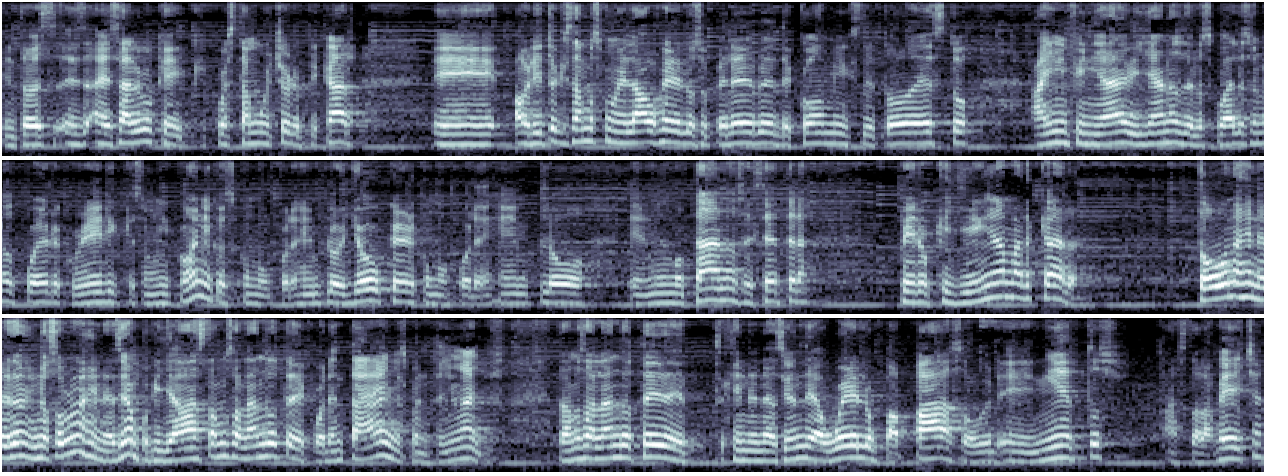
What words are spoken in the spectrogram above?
Entonces es, es algo que, que cuesta mucho replicar. Eh, ahorita que estamos con el auge de los superhéroes, de cómics, de todo esto, hay infinidad de villanos de los cuales uno puede recurrir y que son icónicos, como por ejemplo Joker, como por ejemplo el mismo Thanos, etc. Pero que lleguen a marcar toda una generación, y no solo una generación, porque ya estamos hablando de 40 años, 41 años. Estamos hablando de generación de abuelo, papá, sobre- eh, nietos, hasta la fecha,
